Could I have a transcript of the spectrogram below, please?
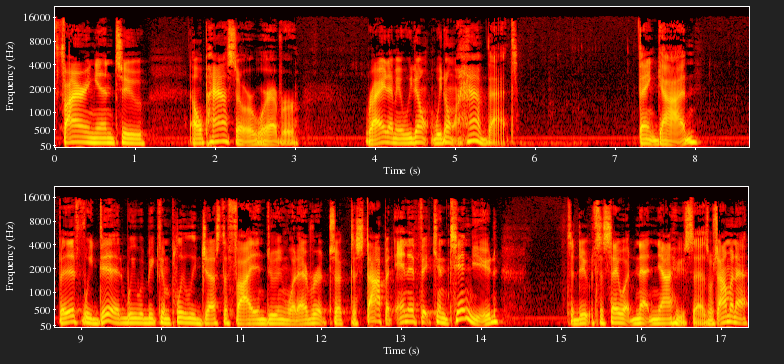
firing into El Paso or wherever, right? I mean, we don't we don't have that. Thank God. But if we did, we would be completely justified in doing whatever it took to stop it. And if it continued to do to say what Netanyahu says, which I'm going to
